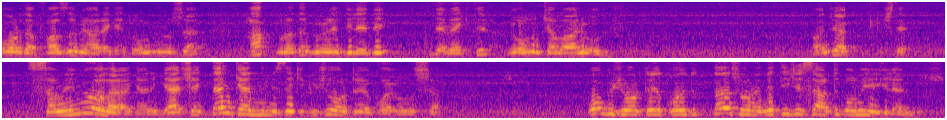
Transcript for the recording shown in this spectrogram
orada fazla bir hareket olmuyorsa hak burada böyle diledi demektir ve onun kemali odur. Ancak işte samimi olarak yani gerçekten kendimizdeki gücü ortaya koymamız şart. O gücü ortaya koyduktan sonra neticesi artık onu ilgilendirir.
